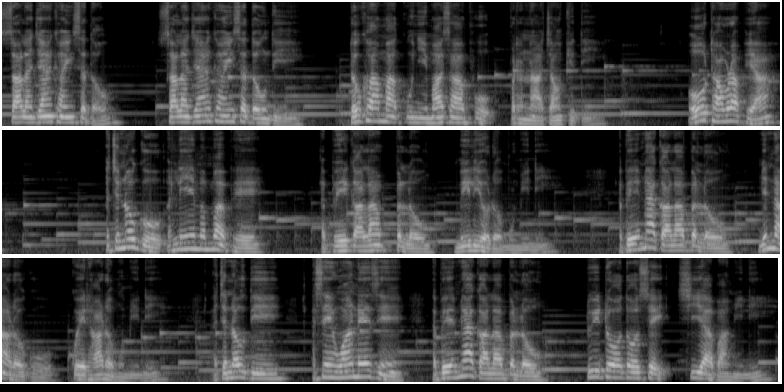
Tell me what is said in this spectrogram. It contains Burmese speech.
စာလံကျမ်းအခန်းကြီး73စာလံကျမ်းအခန်းကြီး73သည်ဒုက္ခမှကုညီမဆာဖို့ပရဏာကြောင်းဖြစ်သည်။အိုထာဝရဖျားအကျွန်ုပ်ကို အလင်းမမှတ်ဘဲအဘေကာလပတ်လုံးမေးလျော်တော်မူမည်နီ။အဘေမြကာလပတ်လုံးမျက်နာတော်ကိုကြွယ်ထားတော်မူမည်နီ။အကျွန်ုပ်သည် အစဉ်ဝမ်းနေစဉ်အဘေမြကာလပတ်လုံးတွေးတော်သောစိတ်ရှိရပါမည်နီ။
